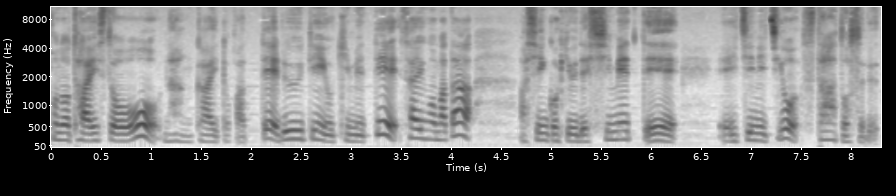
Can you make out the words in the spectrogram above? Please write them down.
この体操を何回とかってルーティンを決めて最後また深呼吸で締めて一日をスタートする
